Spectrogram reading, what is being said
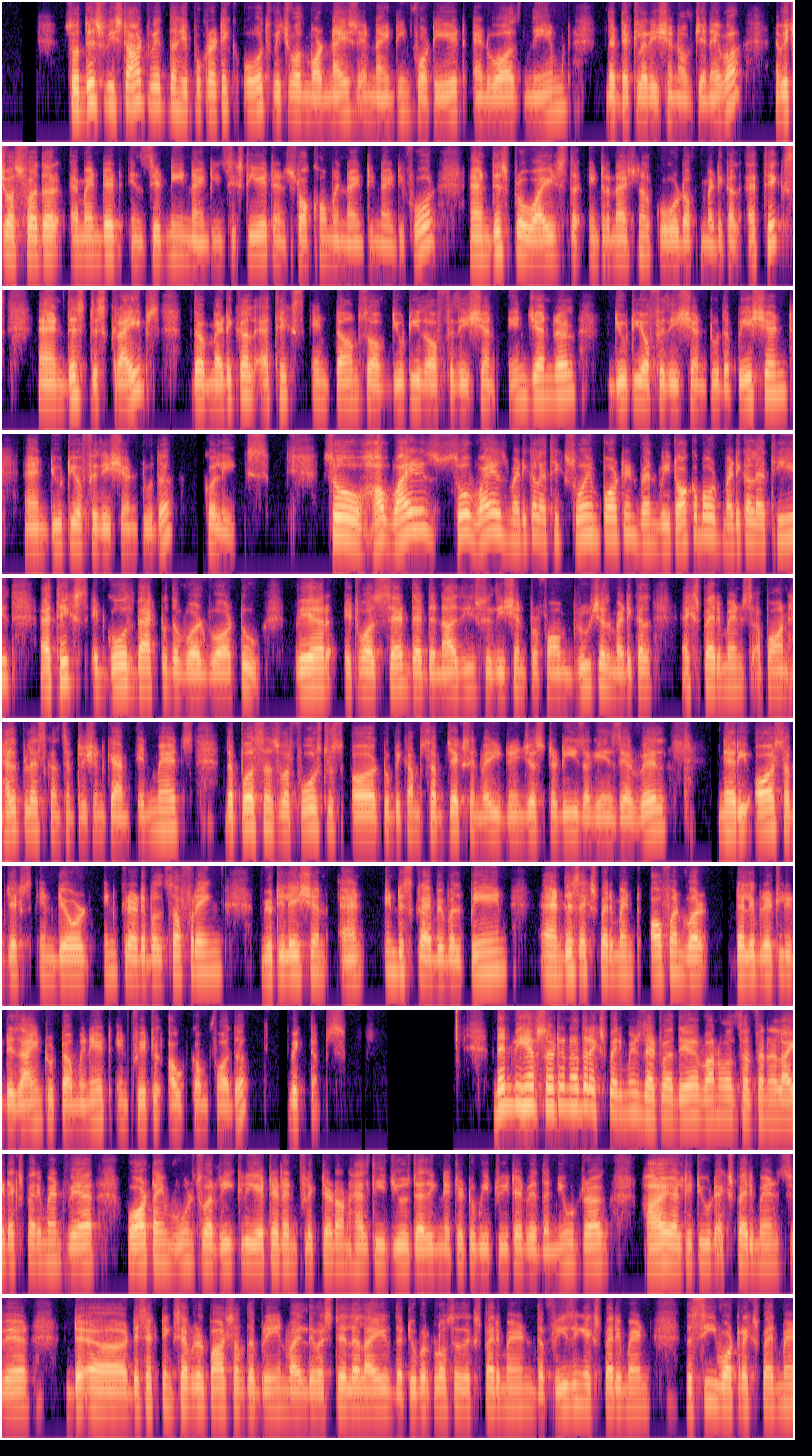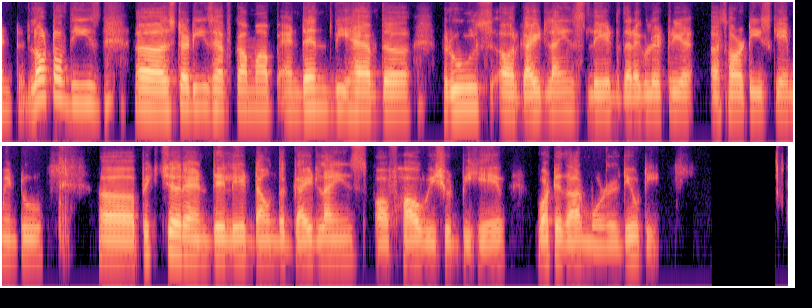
So this we start with the Hippocratic Oath, which was modernized in 1948 and was named the Declaration of Geneva, which was further amended in Sydney in 1968 and Stockholm in 1994. And this provides the International Code of Medical Ethics. And this describes the medical ethics in terms of duties of physician in general, duty of physician to the patient, and duty of physician to the colleagues. So how why is so why is medical ethics so important? When we talk about medical ethics, ethics, it goes back to the World War II, where it was said that the Nazi physician performed brutal medical experiments upon helpless concentration camp inmates. The persons were forced to, uh, to become subjects in very dangerous studies against their will. Nearly all subjects endured incredible suffering, mutilation, and indescribable pain. And this experiment often were deliberately designed to terminate in fatal outcome for the victims. Then we have certain other experiments that were there. One was sulfonamide experiment where wartime wounds were recreated and inflicted on healthy Jews designated to be treated with a new drug. High altitude experiments where uh, dissecting several parts of the brain while they were still alive. The tuberculosis experiment, the freezing experiment, the seawater experiment. A lot of these uh, studies have come up and then we have the rules or guidelines laid. The regulatory authorities came into uh, picture and they laid down the guidelines of how we should behave, what is our moral duty.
